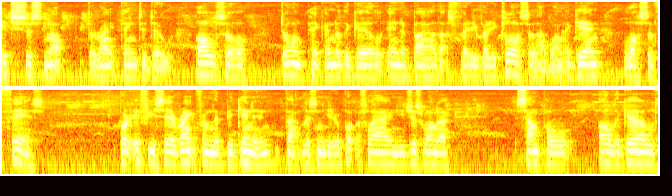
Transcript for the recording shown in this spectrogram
It's just not the right thing to do. Also, don't pick another girl in a bar that's very, very close to that one. Again, loss of face. But if you say right from the beginning that, listen, you're a butterfly and you just want to sample all the girls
